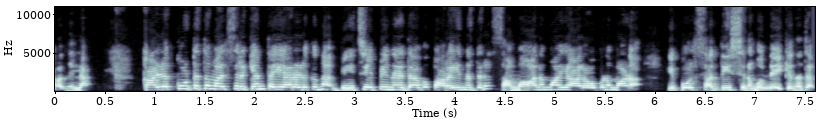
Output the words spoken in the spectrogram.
പറഞ്ഞില്ല കഴക്കൂട്ടത്ത് മത്സരിക്കാൻ തയ്യാറെടുക്കുന്ന ബി ജെ പി നേതാവ് പറയുന്നതിന് സമാനമായ ആരോപണമാണ് ഇപ്പോൾ സതീശനും ഉന്നയിക്കുന്നത്.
